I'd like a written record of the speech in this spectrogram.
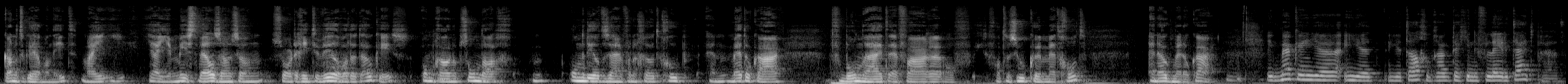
Kan natuurlijk helemaal niet. Maar je, ja, je mist wel zo'n zo'n soort ritueel, wat het ook is. Om gewoon op zondag onderdeel te zijn van een grote groep. En met elkaar verbondenheid ervaren. Of in ieder geval te zoeken met God. En ook met elkaar. Ik merk in je, in je, in je taalgebruik dat je in de verleden tijd praat.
